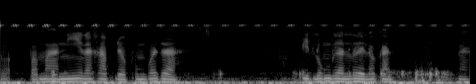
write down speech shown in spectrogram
ก็ประมาณนี้นะครับ เดี๋ยวผมก็จะปิดโรงเรือนเลยแล้วกันนะ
